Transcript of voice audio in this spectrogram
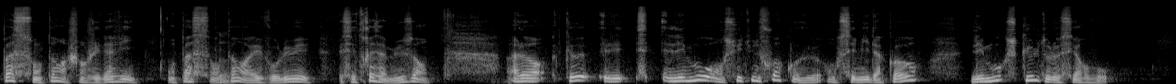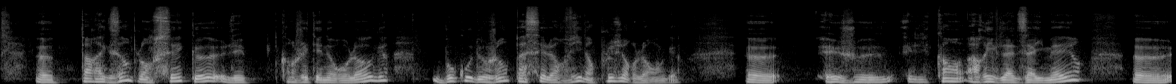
passe son temps à changer d'avis, on passe son mm. temps à évoluer, et c'est très amusant. Alors que les, mots, ensuite, une fois qu'on s'est mis d'accord, les mots sculptent le cerveau. Euh, par exemple, on sait que quand j'étais neurologue, beaucoup de gens passaient leur vie dans plusieurs langues. Euh, et quand arrive l'Alzheimer, euh,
